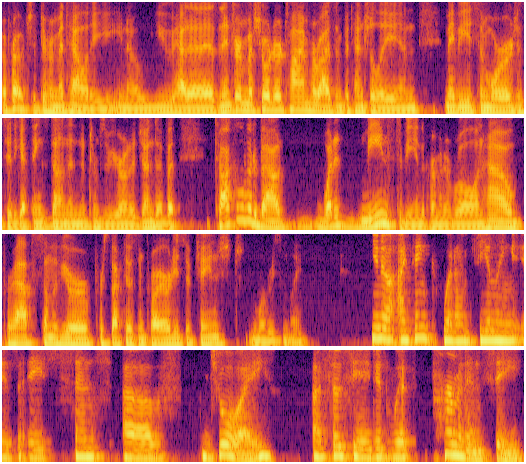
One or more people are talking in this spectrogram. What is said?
approach, a different mentality. You know, you had a, as an interim a shorter time horizon potentially, and maybe some more urgency to get things done in, in terms of your own agenda. But talk a little bit about what it means to be in the permanent role and how perhaps some of your perspectives and priorities have changed more recently. You know, I think what I'm feeling is a sense of joy associated with permanency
